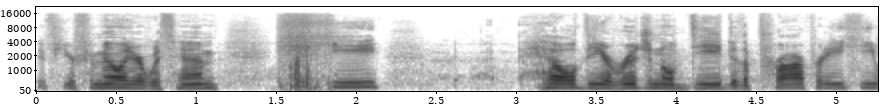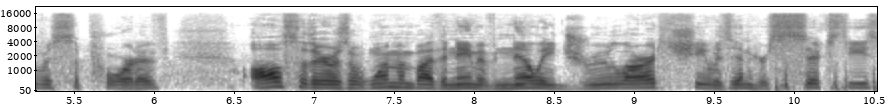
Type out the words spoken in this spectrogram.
if you're familiar with him, he held the original deed to the property. He was supportive. Also, there was a woman by the name of Nellie Drouillard. She was in her 60s.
